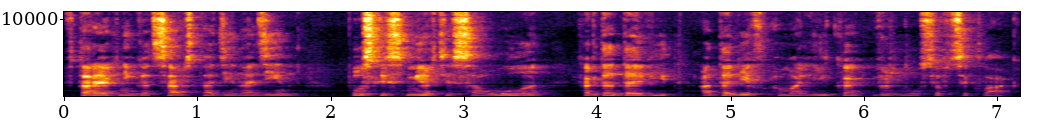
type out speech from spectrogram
Вторая книга Царств 1.1. После смерти Саула, когда Давид, одолев Амалика, вернулся в Циклак –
